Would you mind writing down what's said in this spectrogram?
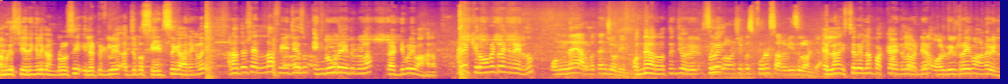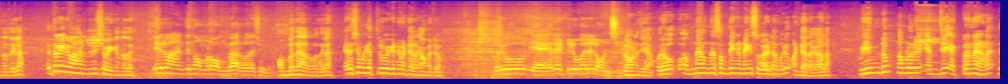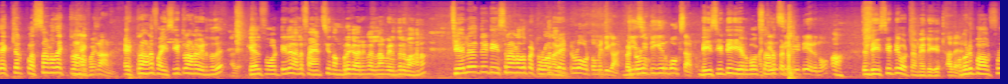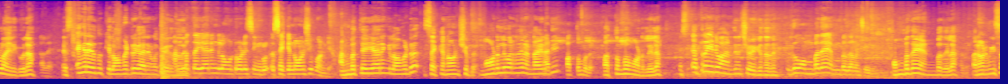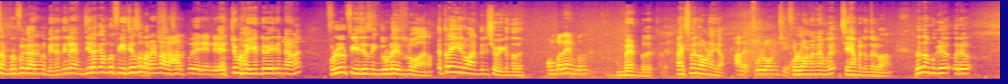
നമുക്ക് സ്റ്റിയറിംഗിൽ കൺട്രോൾസ് ഇലക്ട്രിക്കൽ അഡ്ജസ്റ്റ് സീറ്റ്സ് കാര്യങ്ങൾ അങ്ങനെ അത്യാവശ്യം എല്ലാ ഫീച്ചേഴ്സും ഇൻക്ലൂഡ് ചെയ്തിട്ടുള്ള ഒരു അടിപൊളി വാഹനം. ഇത് കിലോമീറ്റർ എങ്ങനെയായിരുന്നു? ഒന്നേ അറുപത്തഞ്ച് കോടി ഒന്നേ അറുപത്തഞ്ച് ഒരു ഫുൾ ഓൺഷിപ്പ് ഫുൾ സർവീസിൽ വണ്ടിയാണ് എല്ലാം ഹിസ്റ്ററി എല്ലാം പക്ക ആയിട്ടുള്ള വണ്ടിയാണ്. ഓൾ വീൽ ഡ്രൈവ് ആണ് വരുന്നത് അല്ല എത്ര ഈ വാഹനത്തിന് ചോദിക്കുന്നത്? ഈ ഒരു വാഹനത്തിൽ നിന്ന് നമ്മൾ ഒമ്പത് അറുപതാണ് ചോദിക്കുന്നത്. ഒമ്പത് അറുപത് അല്ലേ ഏകദേശം നമുക്ക് എത്ര രൂപയ്ക്ക് വണ്ടി ഇറക്കാൻ പറ്റും? ഒരു ഏഴര എട്ട് രൂപ വരെ ലോൺ ചെയ്യാം. ലോൺ ചെയ്യാം. ഒരു ഒന്നേ ഒന്നേ സംതിങ് ഉണ്ടെങ്കിൽ സുഖമായിട്ട് നമുക്ക് വണ്ടി ഇറക്കാം അല്ല? വീണ്ടും നമ്മളൊരു എം ജി എക്ടറിനെയാണ് ഇത് എക്ടർ പ്ലസ് ആണോ അത് എക്ടർ ആണോ? ഫൈവ് സീറ്റർ ആണ്. വരുന്നത്. കെ എൽ ഫോർട്ടിയിൽ നല്ല ഫാൻസി നമ്പർ കാര്യങ്ങളെല്ലാം വരുന്ന ഒരു വാഹനം. ഫ്യൂൽ ഇത് ഡീസൽ ആണോ അതോ പെട്രോൾ ആണോ പെട്രോൾ ഓട്ടോമാറ്റിക് ആണ്. D C T gear box ആണ്. D C T gear box ആണ് ആയിരുന്നു. ഇത് ഡി സി ടി ഓട്ടോമാറ്റിക് ഒന്നുകൂടി പവർഫുൾ ആയിരിക്കും അല്ലേ അതെ. Yes. എങ്ങനെയായിരുന്നു കിലോമീറ്റർ കാര്യങ്ങളൊക്കെ വരുന്നത്? അൻപത്തയ്യായിരം കിലോമീറ്റർ സിംഗിൾ സെക്കൻഡ് ഓൺഷിപ്പ് വണ്ടിയാണ്. അയ്യായിരം കിലോമീറ്റർ സെക്കൻഡ് ഓൺഷിപ്പ് മോഡൽ പറഞ്ഞത് രണ്ടായിരത്തി പത്തൊമ്പത്. പത്തൊമ്പത് മോഡൽ അല്ലേ. എത്ര ഈ വാഹനത്തിന് ചോദിക്കുന്നത്? ഇത് ഒമ്പത് എൺപതാണ് ചോദിക്കുന്നത്. ഒമ്പത് എൺപത് അല്ലേ പനോണമിക് സൺറൂഫ് കാര്യങ്ങൾ പിന്നെ ഇതിൽ എം ജിയിലൊക്കെ നമുക്ക് ഫീച്ചേഴ്സ് പറയേണ്ട ആവശ്യം ഏറ്റവും ഹൈ എൻഡ് വേരിയന്റ് ആണ്. ഫുൾ ഫീച്ചേഴ്സ് ഇൻക്ലൂഡ് ചെയ്തിട്ടുള്ള വാഹനം. എത്ര ഈ ഒരു വാഹനത്തിന് ചോദിക്കുന്നത്? ഒമ്പത് എൺപത്. ഒമ്പത് എൺപത് മാക്സിമം ലോൺ ചെയ്യാം. അതെ ഫുൾ ലോൺ ചെയ്യാം. ഫുൾ ലോൺ തന്നെ നമുക്ക് ചെയ്യാൻ പറ്റുന്ന ഒരു വാഹനം. ഇത് നമുക്ക് ഒരു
